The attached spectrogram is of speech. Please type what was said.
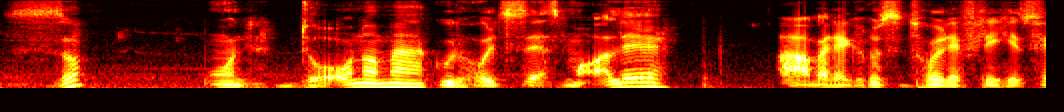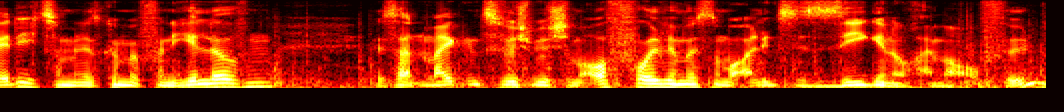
So. Und da nochmal. Gut, Holz ist erstmal alle. Aber der größte Teil der Fläche ist fertig. Zumindest können wir von hier laufen. Es hat Mike inzwischen bestimmt auch voll. Wir müssen aber allerdings die Säge noch einmal auffüllen.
